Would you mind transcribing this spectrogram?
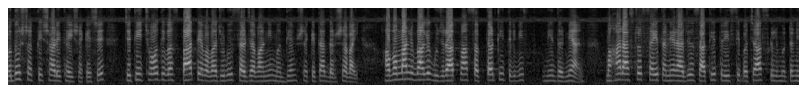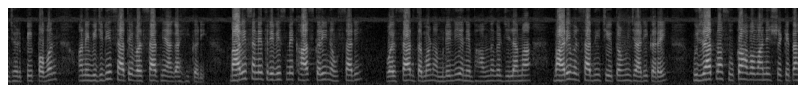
વધુ શક્તિશાળી થઈ શકે છે જેથી 6 દિવસ બાદ તે વાવાઝોડું સર્જાવાની મધ્યમ શક્યતા દર્શાવાઈ હવામાન વિભાગે ગુજરાતમાં 17 થી 23 ની درمیان મહારાષ્ટ્ર સહિત અન્ય રાજ્યો સાથે 30 થી 50 કિલોમીટરની ઝડપે પવન અને વીજળી સાથે વરસાદની આગાહી કરી 22 અને 23 મે ખાસ કરીને ઉત્તરી વલસાડ દમણ અમરેલી અને ભાવનગર જિલ્લામાં ભારે વરસાદની ચેતવણી જારી કરાઈ ગુજરાતમાં સૂકા હવામાનની શક્યતા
